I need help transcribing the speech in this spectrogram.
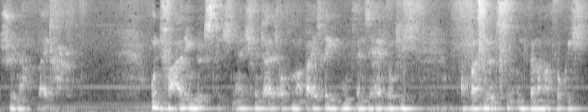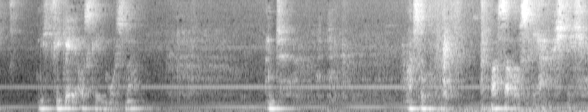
schöner Beitrag. Und vor allen Dingen nützlich. Ne? Ich finde halt auch immer Beiträge gut, wenn sie halt wirklich auch was nützen und wenn man auch wirklich nicht viel Geld ausgeben muss. Ne? Und achso, Wasser ausleeren, wichtig.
